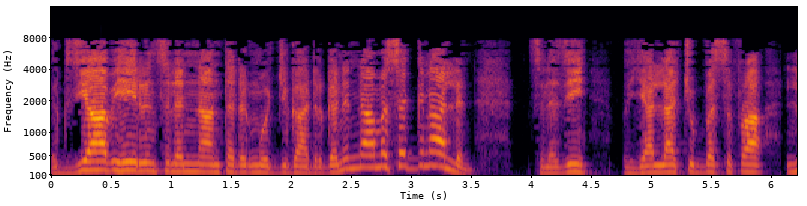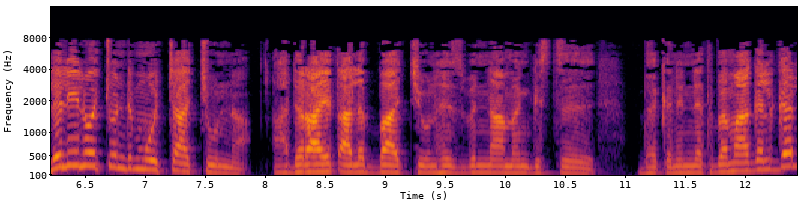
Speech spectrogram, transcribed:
እግዚአብሔርን ስለ እናንተ ደግሞ እጅግ አድርገን እናመሰግናለን። ስለዚህ በያላችሁበት ስፍራ ለሌሎች ወንድሞቻችሁና አደራ የጣለባችሁን ሕዝብና መንግሥት በቅንነት በማገልገል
